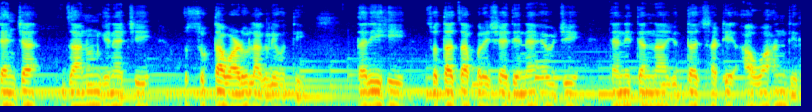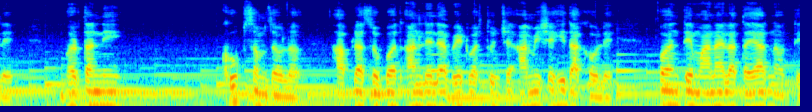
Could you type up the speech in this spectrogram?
त्यांच्या जाणून घेण्याची उत्सुकता वाढू लागली होती. तरीही स्वतःचा परिचय देण्याऐवजी त्यांनी त्यांना युद्धासाठी आवाहन दिले. भरतांनी खूप समजवलं. आपल्यासोबत आणलेल्या भेटवस्तूंचे आमिषही दाखवले पण ते मानायला तयार नव्हते.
